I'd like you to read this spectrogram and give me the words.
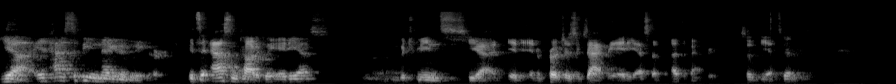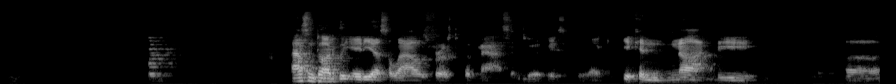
yeah, it has to be negatively curved. It's asymptotically ADS, which means yeah, it, it approaches exactly ADS at, at the boundary. So yeah, it's good. asymptotically ADS allows for us to put mass into it, basically. Like it cannot be, uh,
